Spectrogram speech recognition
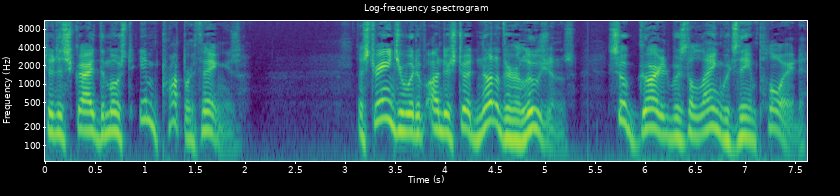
to describe the most improper things. The stranger would have understood none of their allusions, so guarded was the language they employed.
